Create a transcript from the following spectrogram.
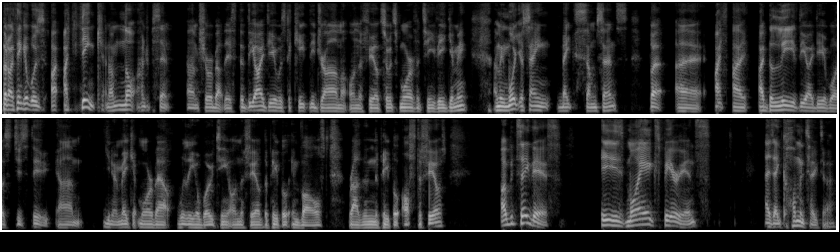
but I think it was. I, I think, and I'm not 100 percent I'm sure about this, that the idea was to keep the drama on the field. So it's more of a TV gimmick. I mean, what you're saying makes some sense, uh, I, I, I believe the idea was just to, um, you know, make it more about Willie Awoti on the field, the people involved, rather than the people off the field. I would say this is my experience as a commentator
